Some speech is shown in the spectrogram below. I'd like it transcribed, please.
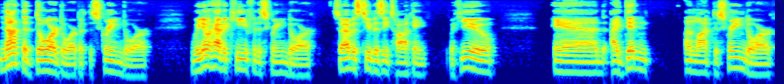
Not the door door, but the screen door. We don't have a key for the screen door. So I was too busy talking with you and I didn't unlock the screen door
